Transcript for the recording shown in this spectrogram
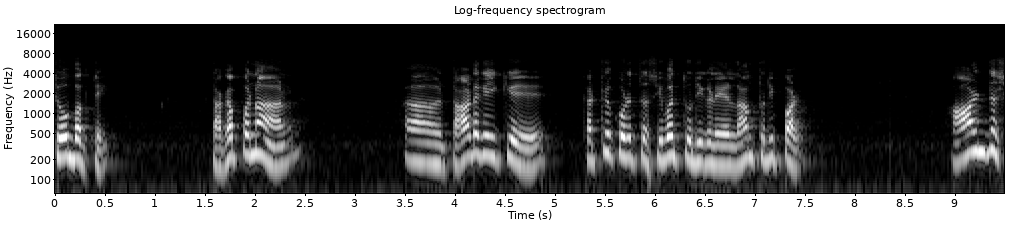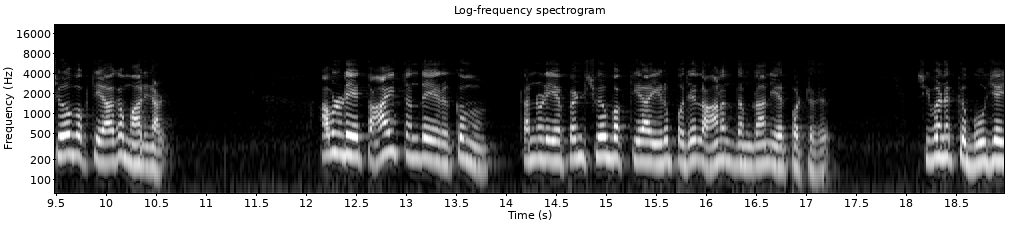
சிவபக்தி தகப்பனார் தாடகைக்கு கற்றுக் கொடுத்த சிவத்துதிகளை எல்லாம் துதிப்பாள். ஆழ்ந்த சிவபக்தியாக மாறினாள். அவளுடைய தாய் தந்தையருக்கும் தன்னுடைய பெண் சிவபக்தியாக இருப்பதில் ஆனந்தம்தான் ஏற்பட்டது. சிவனுக்கு பூஜை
